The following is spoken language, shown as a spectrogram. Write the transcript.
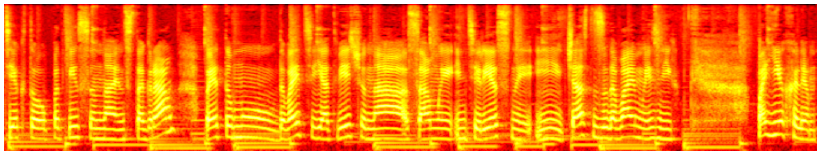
те, кто подписан на Instagram, поэтому давайте я отвечу на самые интересные и часто задаваемые из них. Поехали!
